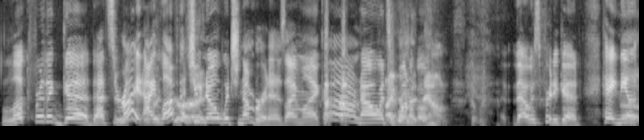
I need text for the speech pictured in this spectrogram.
Look for the good. That's Look right. I love that you know which number it is. I'm like, oh, I don't know. It's one of it them. down. That was pretty good. Hey Neal, Uh.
